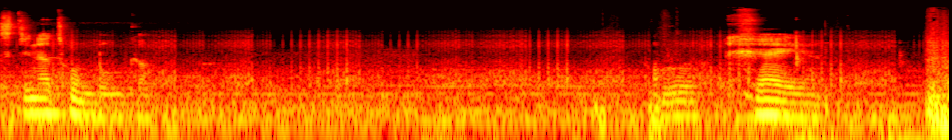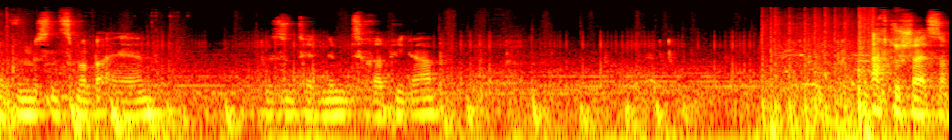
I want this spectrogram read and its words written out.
Betritt den Atombunker. Okay. Und wir müssen uns mal beeilen. Gesundheit nimmt rapide ab. Ach du Scheiße.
